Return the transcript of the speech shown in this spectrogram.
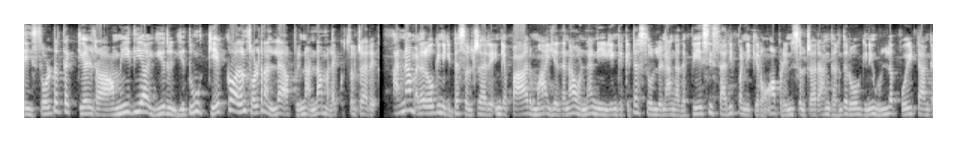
டேய் சொல்கிறத கேள்றா அமைதியாக இரு. எதுவும் கேட்காதன்னு சொல்கிறேன்ல அப்படின்னு அண்ணாமலை சொல்கிறாரு அண்ணாமலை ரோகிணி கிட்ட சொல்கிறாரு இங்கே பாருமா எதனா ஒன்றா நீ எங்ககிட்ட சொல்லு. நாங்கள் அதை பேசி சரி பண்ணிக்கிறோம் அப்படின்னு சொல்கிறாரு அங்கேருந்து ரோகிணி உள்ளே போயிட்டாங்க.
